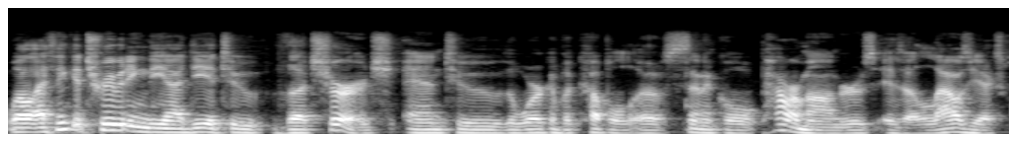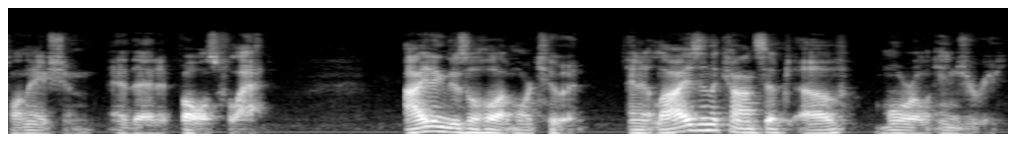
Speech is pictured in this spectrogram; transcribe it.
Well, I think attributing the idea to the church and to the work of a couple of cynical power mongers is a lousy explanation and that it falls flat. I think there's a whole lot more to it, and it lies in the concept of moral injury.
